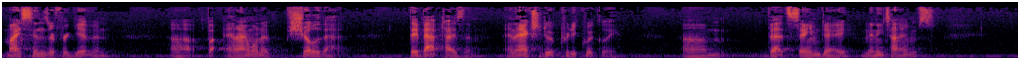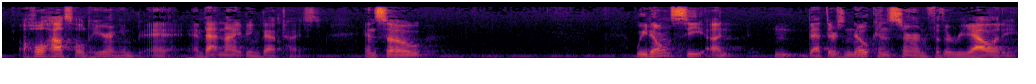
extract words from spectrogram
my sins are forgiven," uh, but, and I want to show that, they baptize them, and they actually do it pretty quickly. Um, that same day, many times, a whole household hearing and, and that night being baptized. And so we don't see a, that there's no concern for the reality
